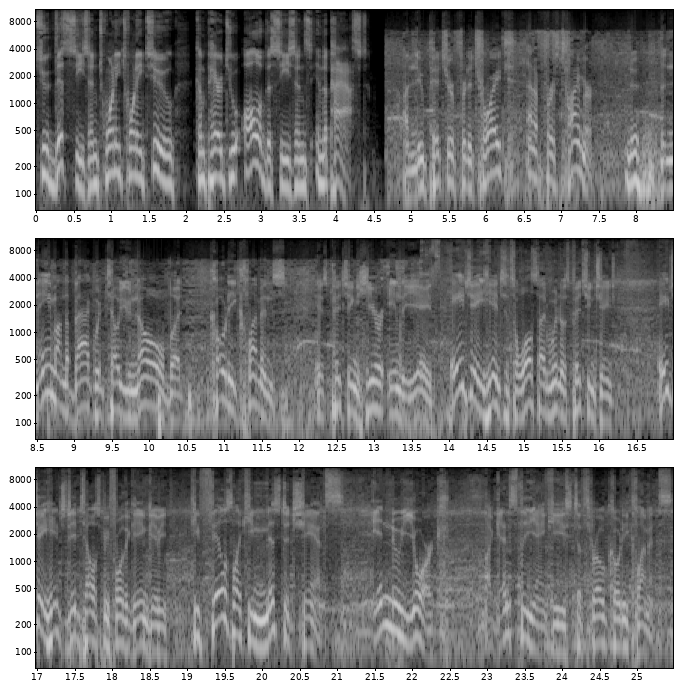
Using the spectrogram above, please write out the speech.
to this season, 2022, compared to all of the seasons in the past. A new pitcher for Detroit and a first timer. The name on the back would tell you no, but Cody Clemens is pitching here in the eighth. AJ Hinch, it's a wall-side windows pitching change. AJ Hinch did tell us before the game, Gibby, he feels like he missed a chance in New York against the Yankees to throw Cody Clemens.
